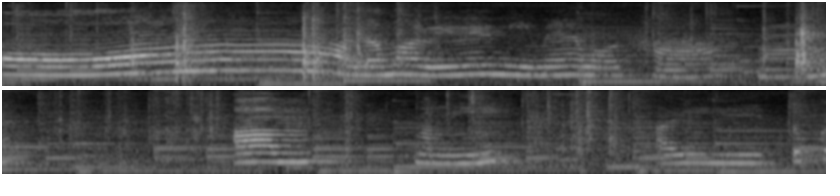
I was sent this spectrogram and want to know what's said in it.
อ๋อ แล้วมามีไม่มีแม่มดคะอืมอืมมามีไอตุ๊ก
